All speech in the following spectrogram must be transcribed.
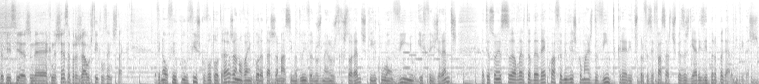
Notícias na Renascença, para já os títulos em destaque. Afinal, o Fisco voltou atrás, já não vai impor a taxa máxima do IVA nos menus de restaurantes, que incluam vinho e refrigerantes. Atenção a esse alerta da DECO a famílias com mais de 20 créditos para fazer face às despesas diárias e para pagar dívidas.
